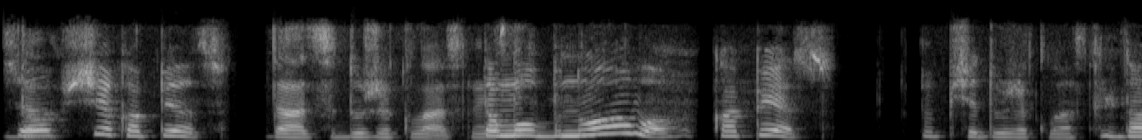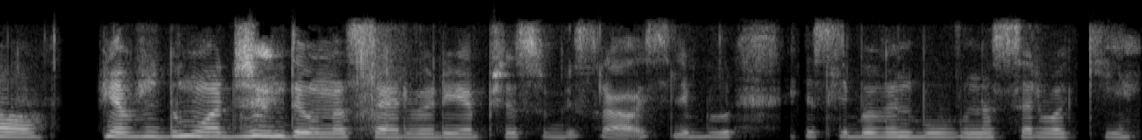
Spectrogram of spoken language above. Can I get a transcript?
Це Да. взагалі капець. Да, це дуже класно. Там обнова капець. Взагалі дуже класно. Да. Я вже думала, джендл на сервері, я б ще собі сралась, б, він був на сервакі.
